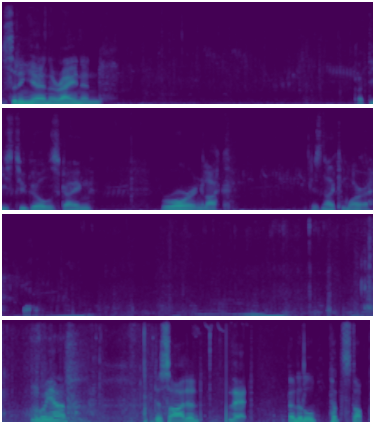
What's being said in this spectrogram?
sitting here in the rain and got these two girls going roaring like there's no tomorrow wow we have decided that a little pit stop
